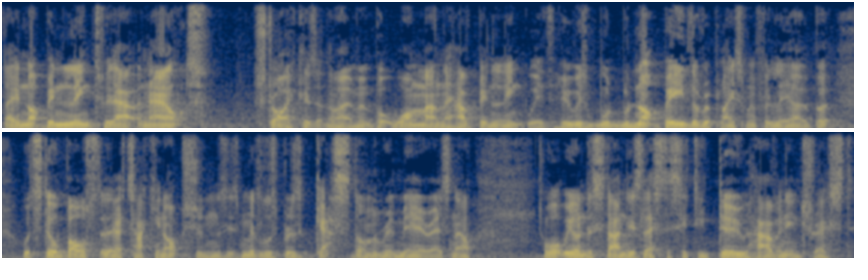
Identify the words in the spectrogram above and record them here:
They've not been linked without an out strikers at the moment, but one man they have been linked with, who is, would, would not be the replacement for Leo, but would still bolster their attacking options, is Middlesbrough's Gaston Ramirez. Now, what we understand is Leicester City do have an interest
